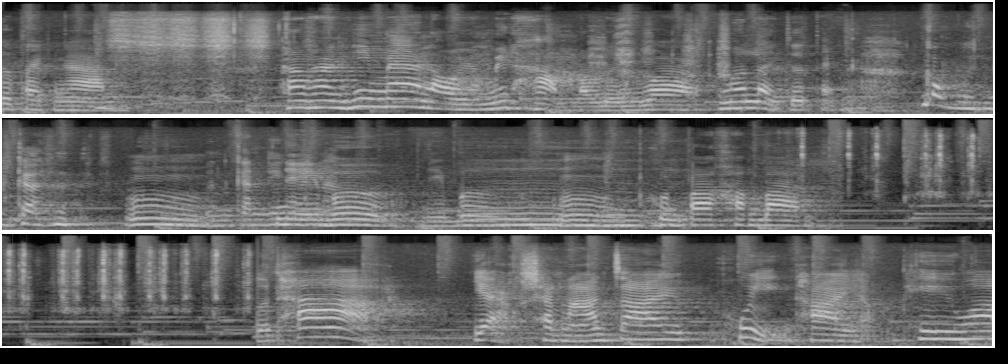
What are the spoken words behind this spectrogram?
จะแต่งงานทั้งทที่แม่เรายังไม่ถามเราเลยว่า เมื่อไหร่จะแต่งงาน ก็เหมือนกัน อืมเหมือนกันที่ไหนนะ neighbor neighbor อืม คุณป้าข้างบ้าน ถ้าอยากชนะใจผู้หญิงไทยอะพี่ว่า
